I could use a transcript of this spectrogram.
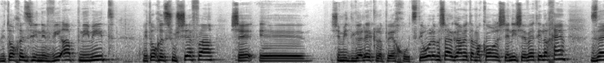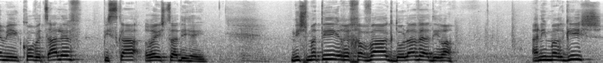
מתוך איזושהי נביאה פנימית, מתוך איזשהו שפע ש, שמתגלה כלפי חוץ. תראו למשל גם את המקור השני שהבאתי לכם, זה מקובץ א', פסקה רצ"ה. נשמתי רחבה, גדולה ואדירה. אני מרגיש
